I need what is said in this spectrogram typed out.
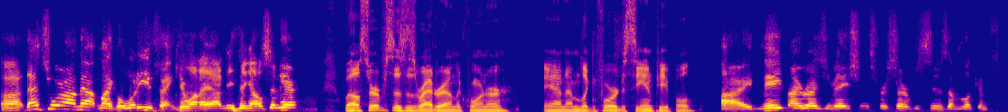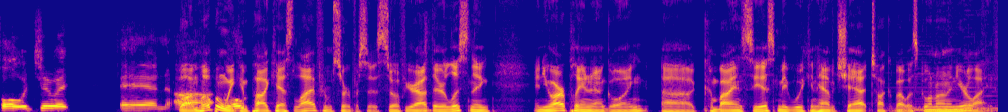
Uh, that's where I'm at, Michael. What do you think? You want to add anything else in here? Well, Surfaces is right around the corner, and I'm looking forward to seeing people. I made my reservations for Surfaces. I'm looking forward to it. And well, I'm uh, hoping we hope- can podcast live from Surfaces. So if you're out there listening and you are planning on going, uh, come by and see us. Maybe we can have a chat, talk about what's going on in your life.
